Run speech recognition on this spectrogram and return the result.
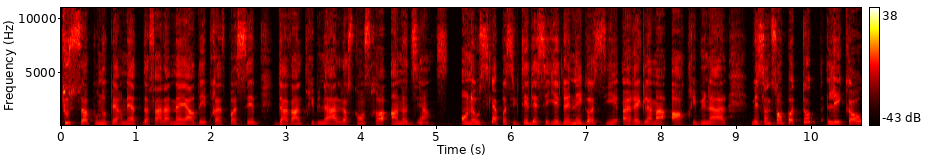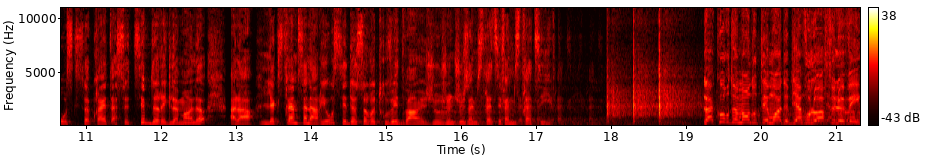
Tout ça pour nous permettre de faire la meilleure des preuves possibles devant le tribunal lorsqu'on sera en audience. On a aussi la possibilité d'essayer de négocier un règlement hors tribunal. Mais ce ne sont pas toutes les causes qui se prêtent à ce type de règlement-là. Alors, l'extrême scénario, c'est de se retrouver devant un juge, une juge administratif, administrative. La Cour demande aux témoins de bien vouloir se lever.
